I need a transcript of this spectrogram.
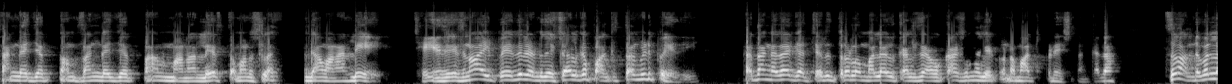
సంగతి చెప్తాం సంగతి చెప్తాం మనం లేస్తాం మనసులో మనం లే. చేసేసినా అయిపోయింది. రెండు దేశాలుగా పాకిస్తాన్ విడిపోయేది. కదా కదా ఇక చరిత్రలో మళ్ళీ అవి కలిసే అవకాశమే లేకుండా మార్చిపడేసినాం కదా. సో అందువల్ల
